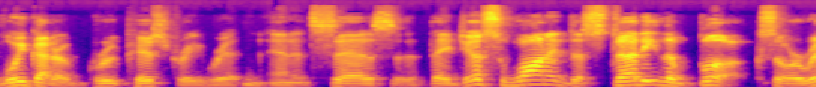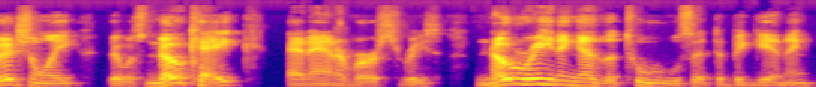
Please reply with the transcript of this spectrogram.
We've got a group history written, and it says that they just wanted to study the book. So originally, there was no cake at anniversaries, no reading of the tools at the beginning,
